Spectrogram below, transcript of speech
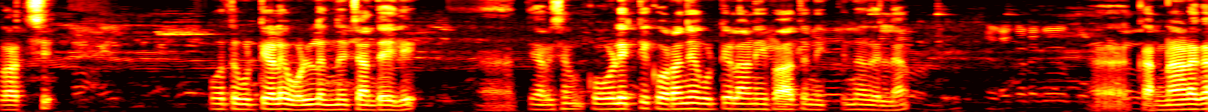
കുറച്ച് പോത്ത് കുട്ടികളെ ഉള്ളു ഇന്ന് ചന്തയിൽ അത്യാവശ്യം ക്വാളിറ്റി കുറഞ്ഞ കുട്ടികളാണ് ഈ ഭാഗത്ത് നിൽക്കുന്നതെല്ലാം. കർണാടക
